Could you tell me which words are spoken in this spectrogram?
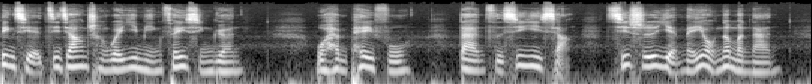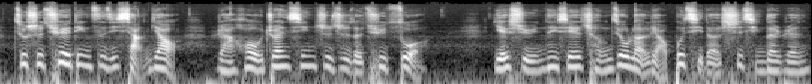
并且即将成为一名飞行员。我很佩服，但仔细一想，其实也没有那么难，就是确定自己想要。然后专心致志的去做。也许那些成就了了不起的事情的人，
